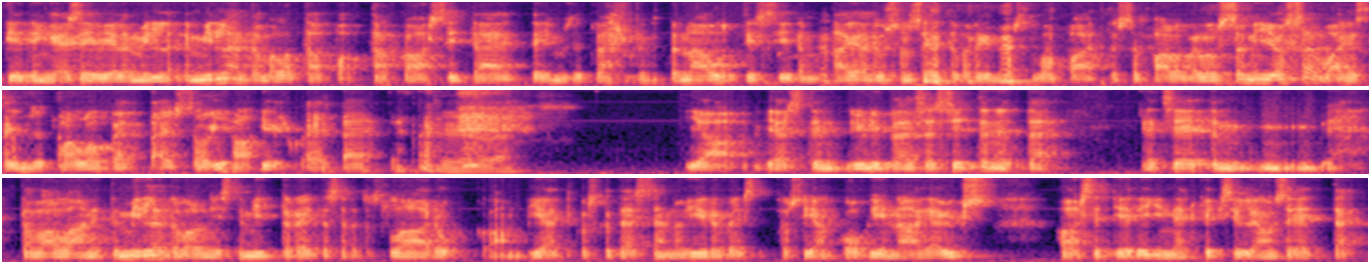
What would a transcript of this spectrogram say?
tietenkään se ei vielä millään, millään tavalla tapa, takaa sitä, että ihmiset välttämättä nauttisi siitä, mutta ajatus on se, että varsinaisessa vapaaehtoisessa palvelussa, niin jossain vaiheessa ihmiset vaan lopettaa, jos se on ihan hirveetä. Kyllä. Ja, ja sitten ylipäätään sitten, että, että se, että tavallaan, että millä tavalla niistä mittareita saataisiin laadukkaampia, että koska tässä on hirveästi tosiaan kohinaa, ja yksi haaste tietenkin Netflixille on se, että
